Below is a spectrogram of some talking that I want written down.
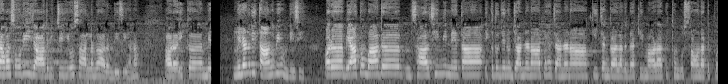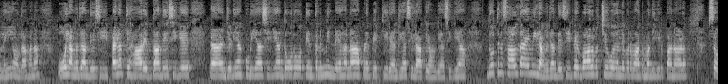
ਤਾਂ ਬਸ ਉਹਦੀ ਯਾਦ ਵਿੱਚ ਹੀ ਉਹ ਸਾਲ ਲੰਘਾ ਦਿੰਦੀ ਸੀ ਹਨਾ? ਔਰ ਇੱਕ ਮਿਲਣ ਦੀ ਤਾਂਗ ਵੀ ਹੁੰਦੀ ਸੀ। ਔਰ ਵਿਆਹ ਤੋਂ ਬਾਅਦ ਸਾਲ 6 ਮਹੀਨੇ ਤਾਂ ਇੱਕ ਦੂਜੇ ਨੂੰ ਜਾਣਨਾ ਪਹਿਚਾਨਣਾ ਕੀ ਚੰਗਾ ਲੱਗਦਾ ਕੀ ਮਾੜਾ ਕਿੱਥੋਂ ਗੁੱਸਾ ਆਉਂਦਾ ਕਿੱਥੋਂ ਨਹੀਂ ਆਉਂਦਾ ਹਨਾ? ਉਹ ਲੰਘ ਜਾਂਦੇ ਸੀ। ਪਹਿਲਾਂ ਤਿਹਾਰ ਇਦਾਂ ਦੇ ਸੀਗੇ ਅਹ, ਜਿਹੜੀਆਂ ਕੁੜੀਆਂ ਸੀਗੀਆਂ ਦੋ ਦੋ ਤਿੰਨ ਤਿੰਨ ਮਹੀਨੇ ਹਨਾ ਆਪਣੇ ਪੇਕੀ ਰਹਿੰਦੀਆਂ ਸੀ ਲਾ ਕੇ ਆਉਂਦੀਆਂ ਸੀਗੀਆਂ। ਦੋ ਤਿੰਨ ਸਾਲ ਤਾਂ ਐਵੇਂ ਹੀ ਲੰਘ ਜਾਂਦੇ ਸੀ, ਫਿਰ ਬਾਲ ਬੱਚੇ ਹੋ ਜਾਂਦੇ ਪਰਮਾਤਮਾ ਦੀ ਕਿਰਪਾ ਨਾਲ। ਸੋ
